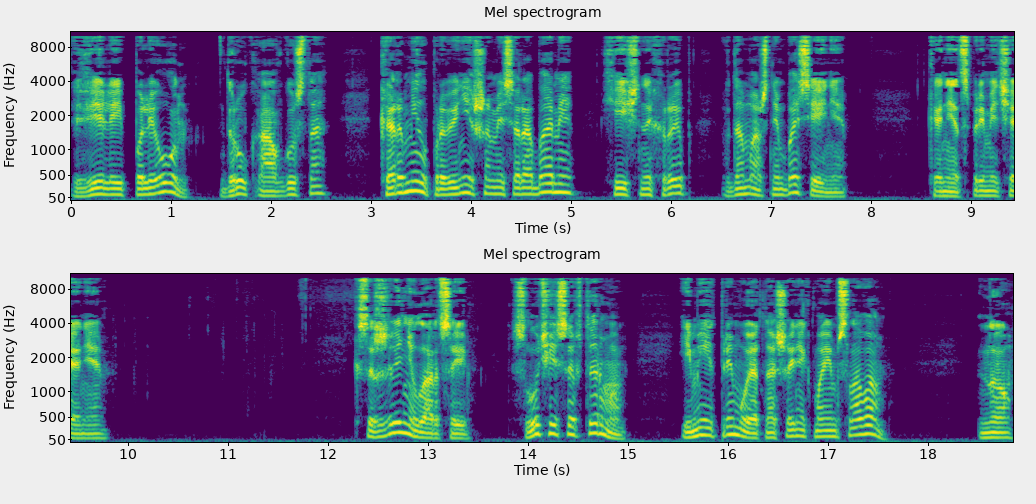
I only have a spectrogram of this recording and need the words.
Велий Полеон, друг Августа, кормил провинившимися рабами хищных рыб в домашнем бассейне. Конец примечания. К сожалению, Ларций, случай с Эфтермом имеет прямое отношение к моим словам. Но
